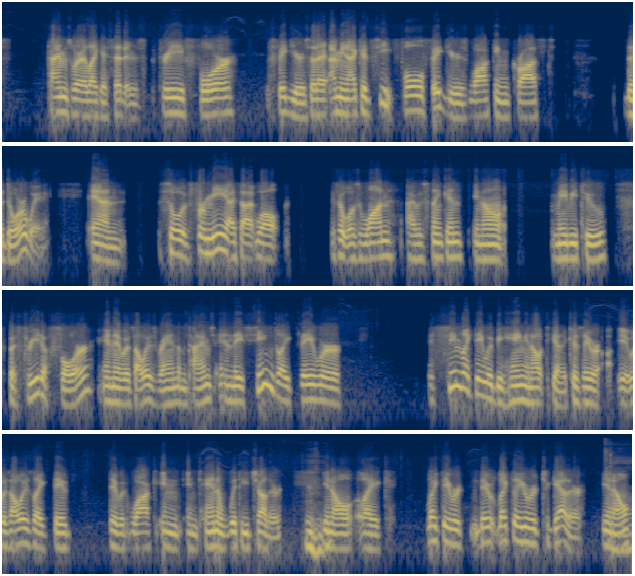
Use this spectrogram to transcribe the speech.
times where like I said there's three four figures that I I mean I could see full figures walking across the doorway, and so for me I thought well if it was one I was thinking you know maybe two but three to four and it was always random times. And they seemed like they were it seemed like they would be hanging out together because they were it was always like they they would walk in in tandem with each other Mhm. you know like like they were they were like they were together you know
